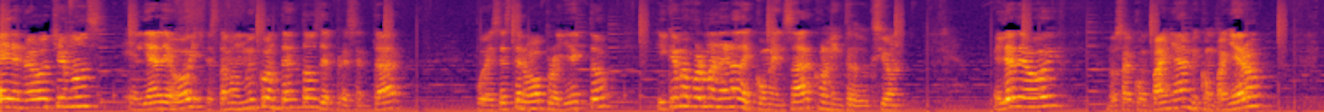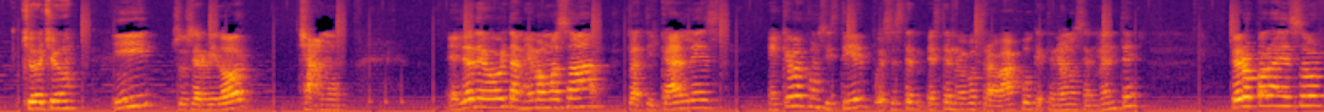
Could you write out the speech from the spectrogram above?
hay de nuevo, Chemos? El día de hoy estamos muy contentos de presentar pues este nuevo proyecto y qué mejor manera de comenzar con la introducción. El día de hoy nos acompaña mi compañero Chocho y su servidor Chamo. El día de hoy también vamos a platicarles en qué va a consistir pues este, este nuevo trabajo que tenemos en mente. Pero para eso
